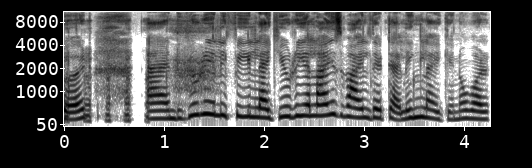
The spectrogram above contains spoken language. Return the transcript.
good and you really feel like you realise while they telling like you know were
